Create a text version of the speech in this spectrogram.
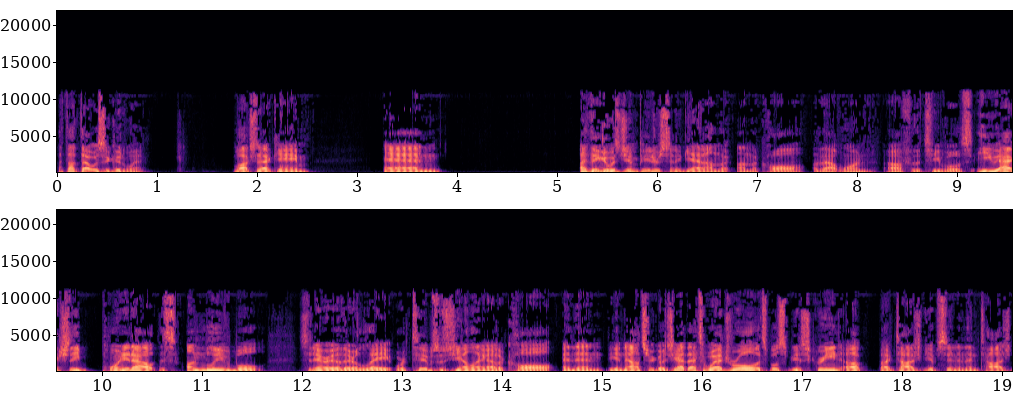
I thought that was a good win. Watch that game, and I think it was Jim Petersen again on the on the call of that one uh, for the T Wolves. He actually pointed out this unbelievable scenario there late where Tibbs was yelling out a call, and then the announcer goes, "Yeah, that's wedge roll. It's supposed to be a screen up by Taj Gibson," and then Taj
